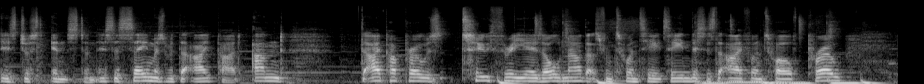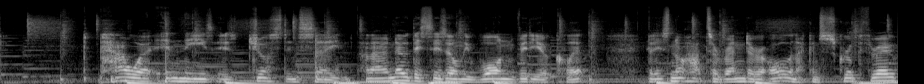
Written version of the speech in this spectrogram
is just instant. It's the same as with the iPad. And the iPad Pro is two, three years old now. That's from 2018. This is the iPhone 12 Pro. Power in these is just insane. And I know this is only one video clip, but it's not had to render at all and I can scrub through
